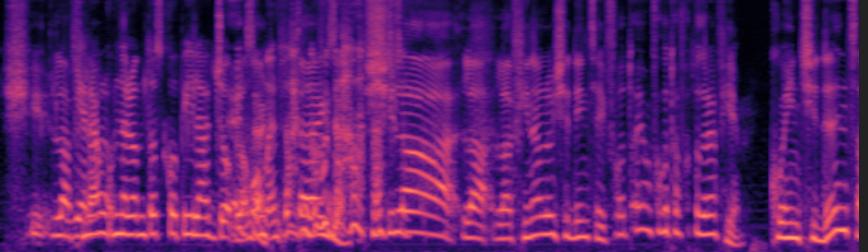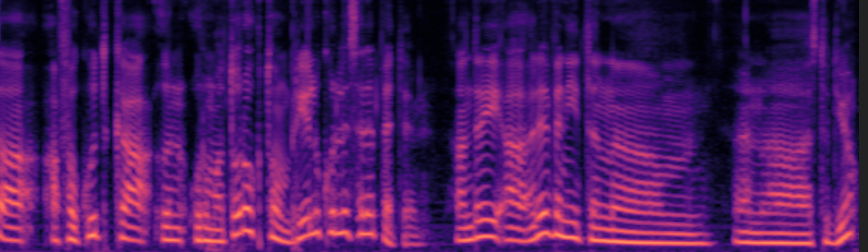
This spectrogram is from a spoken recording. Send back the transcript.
Și la Era final... cum ne luăm toți copiii la job exact, la un moment dat. Da, exact. Da. Și la, la, la finalul ședinței foto am făcut o fotografie. Coincidența a făcut ca în următorul octombrie lucrurile se repete. Andrei a revenit în, um, în uh, studio,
